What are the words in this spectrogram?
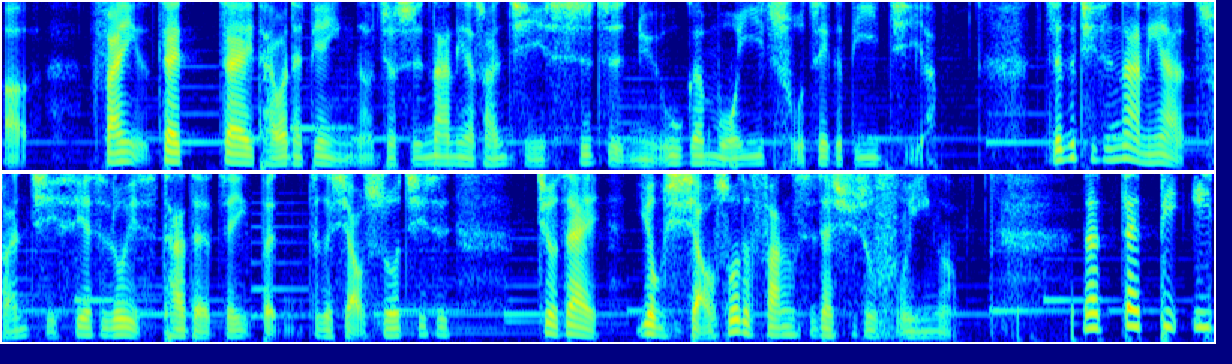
啊？翻译在在台湾的电影呢，就是《纳尼亚传奇：狮子、女巫跟魔衣橱》这个第一集啊。这个其实《纳尼亚传奇》C.S. 路易斯他的这一本这个小说，其实就在用小说的方式在叙述福音哦。那在第一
